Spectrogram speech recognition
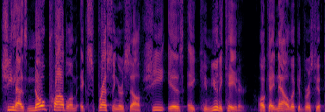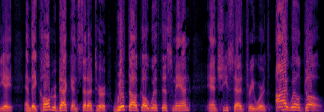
She has no problem expressing herself. She is a communicator. Okay, now look at verse 58. And they called Rebekah and said unto her, Wilt thou go with this man? And she said three words I will go.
